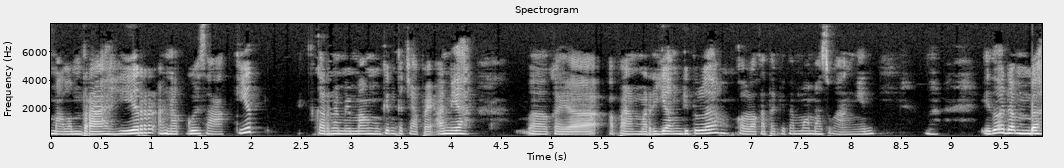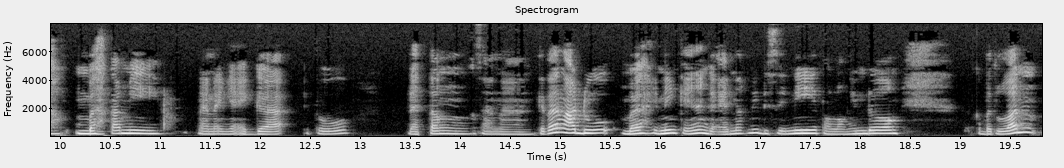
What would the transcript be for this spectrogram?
malam terakhir anak gue sakit karena memang mungkin kecapean ya, Eh, kayak apa meriang gitulah kalau kata kita mah masuk angin. Nah, itu ada mbah mbah kami, neneknya Ega itu datang ke sana. Kita ngadu, mbah ini kayaknya nggak enak nih di sini, tolongin dong. Kebetulan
